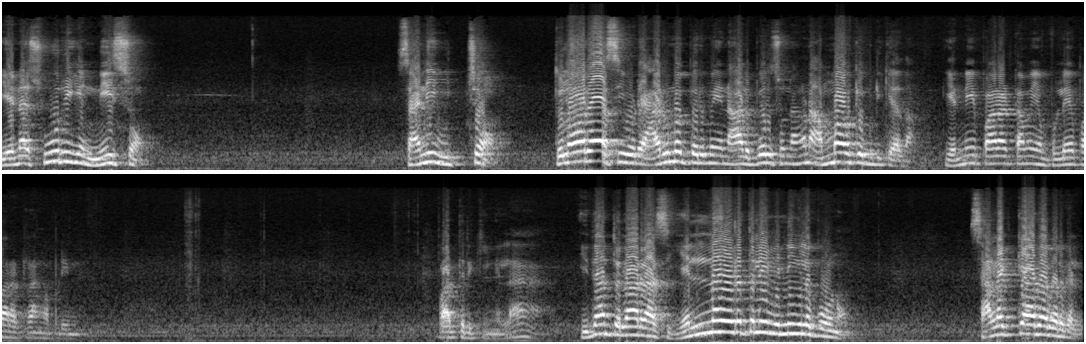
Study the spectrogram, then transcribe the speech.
ஏன்னா சூரியன் நீசம். சனி உச்சம். துளாராசியோடைய அருமை பெருமையை நாலு பேர் சொன்னாங்கன்னா அம்மாவுக்கே பிடிக்காதான். என்னை பாராட்டாமல் என் பிள்ளைய பாராட்டுறாங்க அப்படின்னு. பார்த்துருக்கீங்களா? இதுதான் துளாராசி. எல்லா இடத்துலையும் வின்னிங்கில் போகணும். சளைக்காதவர்கள்.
